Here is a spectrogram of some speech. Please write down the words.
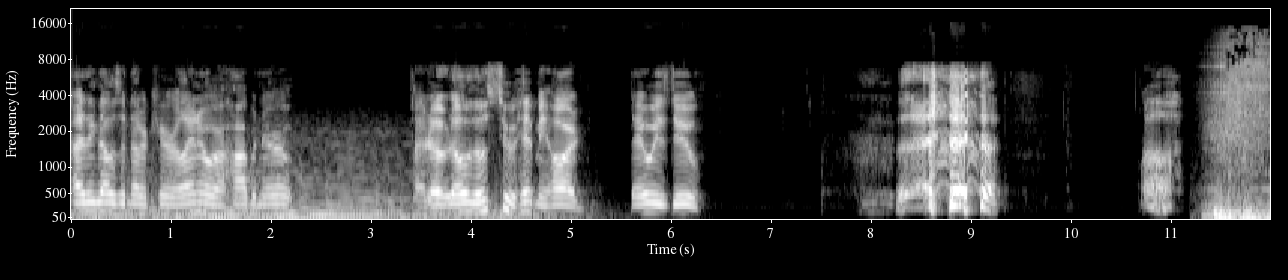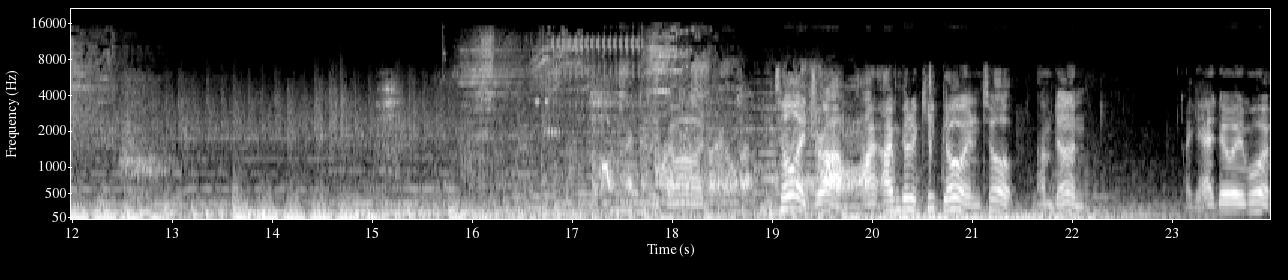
I think that was another Carolina or a habanero. I don't know. Those two hit me hard. They always do. Ugh. Ah. Oh my god. Until I drop. I, I'm gonna keep going until I'm done. I can't do anymore.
